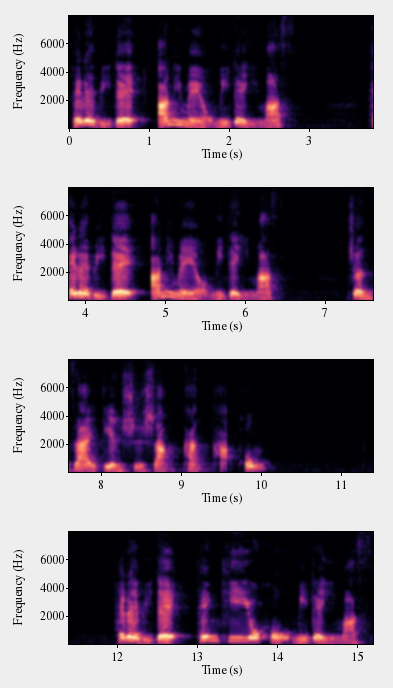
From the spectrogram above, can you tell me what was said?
テレビでアニメを見ています。テレビでアニメを見ています。正在電視上看卡通。テレビで天気予報を見ています。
